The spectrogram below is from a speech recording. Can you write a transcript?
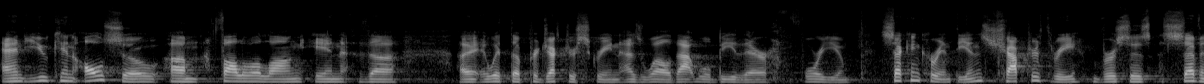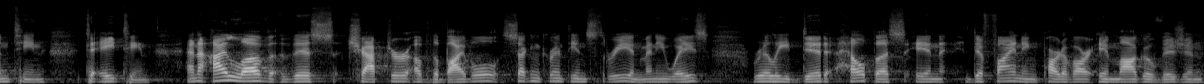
and you can also um, follow along in the uh, with the projector screen as well. That will be there for you. 2 Corinthians chapter 3 verses 17 to 18. And I love this chapter of the Bible. 2 Corinthians 3 in many ways really did help us in defining part of our imago vision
